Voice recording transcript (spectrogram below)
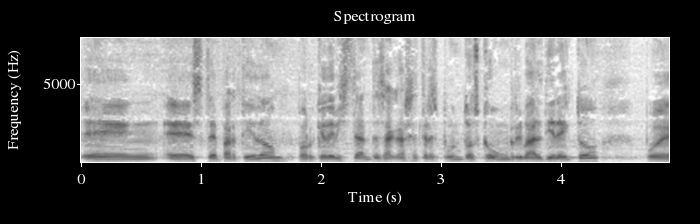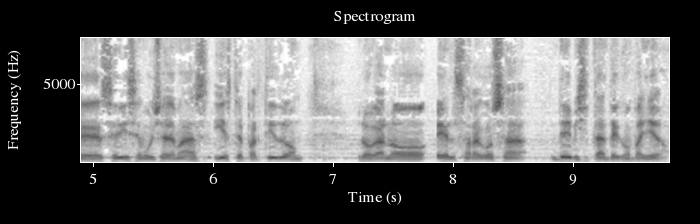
en este partido, porque de visitante sacarse tres puntos con un rival directo, pues se dice mucho además, y este partido lo ganó el Zaragoza de visitante, compañero.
